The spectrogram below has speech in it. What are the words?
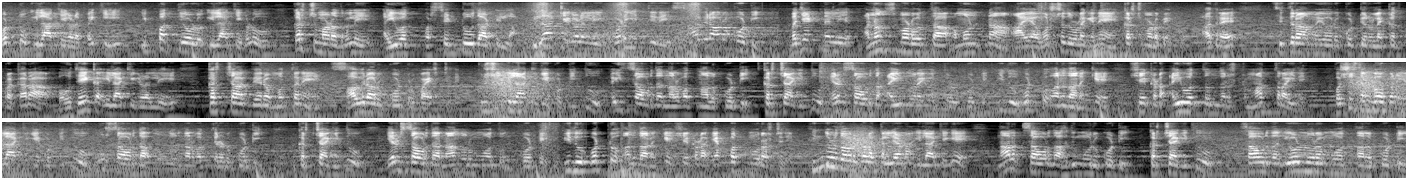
ಒಟ್ಟು ಇಲಾಖೆಗಳ ಪೈಕಿ ಇಪ್ಪತ್ತೇಳು ಇಲಾಖೆಗಳು ಖರ್ಚು ಮಾಡೋದರಲ್ಲಿ ಐವತ್ತು ಪರ್ಸೆಂಟೂ ದಾಟಿಲ್ಲ. ಇಲಾಖೆಗಳಲ್ಲಿ ಕೊಡೆಯುತ್ತಿದೆ ಸಾವಿರಾರು ಕೋಟಿ. ಬಜೆಟ್ನಲ್ಲಿ ಅನೌನ್ಸ್ ಮಾಡುವಂಥ ಅಮೌಂಟ್ನ ಆಯಾ ವರ್ಷದೊಳಗೇ ಖರ್ಚು ಮಾಡಬೇಕು. ಆದರೆ ಸಿದ್ದರಾಮಯ್ಯವರು ಕೊಟ್ಟಿರೋ ಲೆಕ್ಕದ ಪ್ರಕಾರ ಬಹುತೇಕ ಇಲಾಖೆಗಳಲ್ಲಿ ಖರ್ಚಾಗದೇ ಇರೋ ಮೊತ್ತನೇ ಸಾವಿರಾರು ಕೋಟಿ ರೂಪಾಯಿ ಅಷ್ಟಿದೆ ಕೃಷಿ ಇಲಾಖೆಗೆ ಕೊಟ್ಟಿದ್ದು ಐದು ಸಾವಿರದ ನಲವತ್ನಾಲ್ಕು ಕೋಟಿ. ಖರ್ಚಾಗಿದ್ದು ಎರಡ್ ಸಾವಿರದ ಐನೂರ ಐವತ್ತೇಳು ಕೋಟಿ. ಇದು ಒಟ್ಟು ಅನುದಾನಕ್ಕೆ ಶೇಕಡ ಐವತ್ತೊಂದರಷ್ಟು ಮಾತ್ರ ಇದೆ. ಪಶುಸಂಗೋಪನಾ ಇಲಾಖೆಗೆ ಕೊಟ್ಟಿದ್ದು ಮೂರು ಸಾವಿರದ ಮುನ್ನೂರ ನಲವತ್ತೆರಡು ಕೋಟಿ. ಖರ್ಚಾಗಿದ್ದು ಎರಡ್ ಸಾವಿರದ ನಾನ್ನೂರ ಮೂವತ್ತೊಂದು ಕೋಟಿ. ಇದು ಒಟ್ಟು ಅನುದಾನಕ್ಕೆ ಶೇಕಡ ಎಪ್ಪತ್ಮೂರಷ್ಟಿದೆ. ಹಿಂದುಳಿದ ವರ್ಗಗಳ ಕಲ್ಯಾಣ ಇಲಾಖೆಗೆ ನಾಲ್ಕು ಸಾವಿರದ ಹದಿಮೂರು ಕೋಟಿ. ಖರ್ಚಾಗಿದ್ದು ಸಾವಿರದ ಏಳ್ನೂರ ಮೂವತ್ನಾಲ್ಕು ಕೋಟಿ.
